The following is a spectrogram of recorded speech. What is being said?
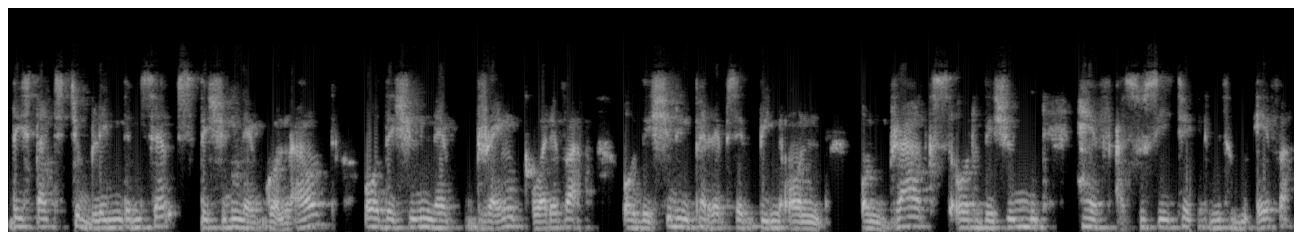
They start to blame themselves. They shouldn't have gone out or they shouldn't have drank whatever or they shouldn't perhaps have been on on drugs or they shouldn't have associated with whoever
